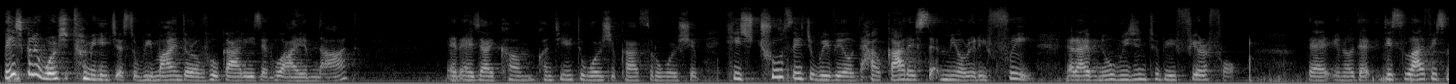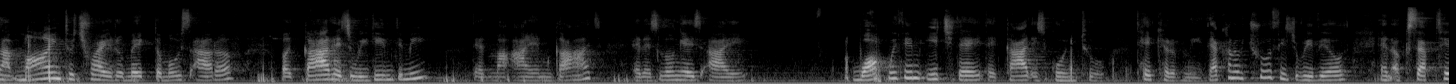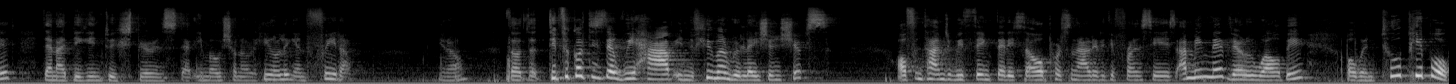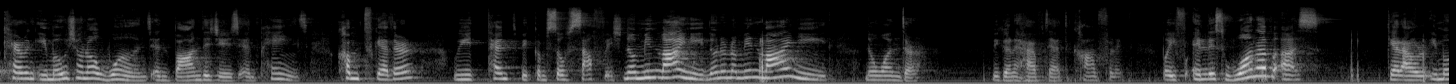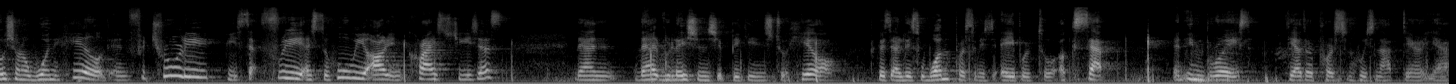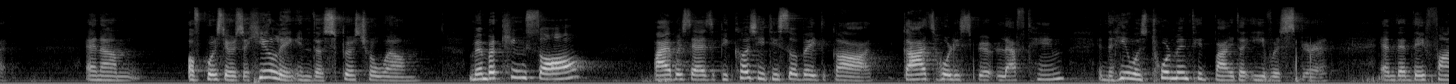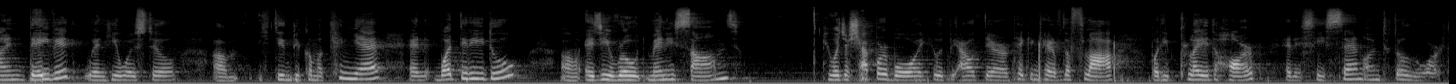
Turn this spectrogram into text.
basically worship to me is just a reminder of who God is and who I am not. And as I come, continue to worship God through worship, His truth is revealed, how God has set me already free, that I have no reason to be fearful. That, you know, that this life is not mine to try to make the most out of, but God has redeemed me, that my, I am God, and as long as I walk with Him each day, that God is going to take care of me. That kind of truth is revealed and accepted, then I begin to experience that emotional healing and freedom, you know the, the difficulties that we have in human relationships. Oftentimes we think that it's all personality differences. I mean, may very well be. But when two people carrying emotional wounds and bondages and pains come together, we tend to become so selfish. No, mean my need. No, no, no, mean my need. No wonder we're going to have that conflict. But if at least one of us get our emotional wound healed and truly be set free as to who we are in Christ Jesus, then that relationship begins to heal because at least one person is able to accept and embrace the other person who is not there yet. And um, of course, there's a healing in the spiritual realm. Remember King Saul? Bible says because he disobeyed God, God's Holy Spirit left him, and he was tormented by the evil spirit. And then they find David when he was still um, he didn't become a king yet. And what did he do? uh, as he wrote many psalms. He was a shepherd boy. He would be out there taking care of the flock, but he played harp and he sang unto the Lord.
